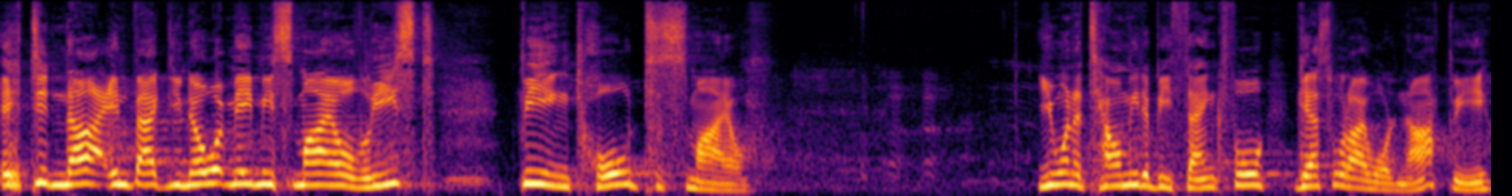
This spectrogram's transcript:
it did not. In fact, you know what made me smile least? Being told to smile. You want to tell me to be thankful? Guess what I will not be?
